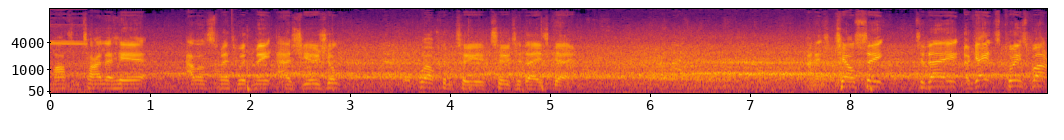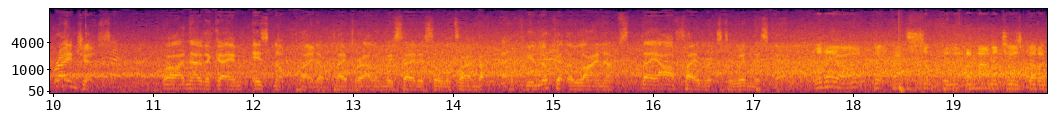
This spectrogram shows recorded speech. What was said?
Martin Tyler here, Alan Smith with me as usual. Welcome to you to today's game. And it's Chelsea today against Queen's Park Rangers. Well, I know the game is not played on paper, Alan, we say this all the time, but if you look at the lineups, they are favourites to win this game. Well, they are, but that's something that the manager's got to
